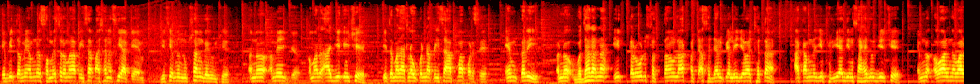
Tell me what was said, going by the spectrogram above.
કે ભાઈ તમે અમને સમયસર અમારા પૈસા પાછા નથી આપ્યા એમ. જેથી અમને નુકસાન ગયું છે. અને અમે, અમારા આ જે કંઈ છે, એ તમારે આટલા ઉપરના પૈસા આપવા પડશે. એમ કરી અને વધારાના એક કરોડ સત્તાણું લાખ પચાસ હજાર રૂપિયા લઈ જવા છતાં, આ કામના જે ફરિયાદી અને સાહેદો જે છે, એમને અવારનવાર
